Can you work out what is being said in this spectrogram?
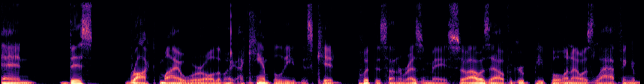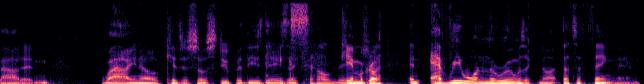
and this rocked my world. I'm like, I can't believe this kid put this on a resume. So I was out with a group of people and I was laughing about it and. Wow, you know, kids are so stupid these days. Like, Excel came across, and everyone in the room was like, "No, that's a thing, man."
